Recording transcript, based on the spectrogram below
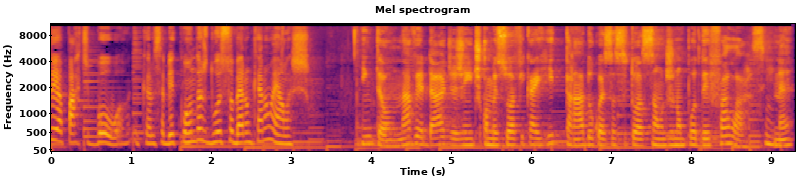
veio a parte boa. Eu quero saber quando as duas souberam que eram elas. Então, na verdade, a gente começou a ficar irritado com essa situação de não poder falar, Sim. né?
